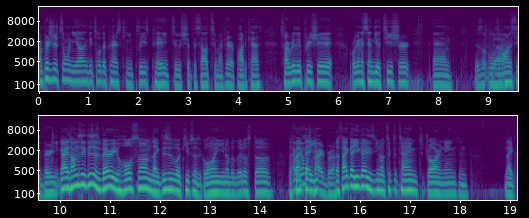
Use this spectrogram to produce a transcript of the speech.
I'm pretty sure it's someone young. They told their parents, "Can you please pay to ship this out to my favorite podcast?" So I really appreciate it. We're gonna send you a T-shirt, and this was Yeah. honestly very. Guys, honestly, this is very wholesome. Like, this is what keeps us going. You know, the little stuff. The And fact almost that you, cried, bro. the fact that you guys, you know, took the time to draw our names and like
